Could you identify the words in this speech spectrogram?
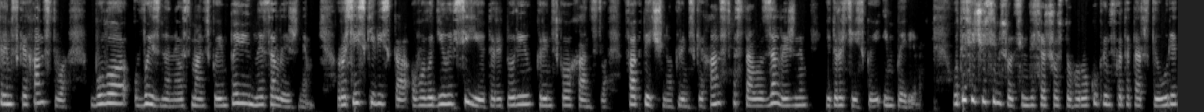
Кримське ханство було визнане Османською імперією незалежним. Російські війська оволоділи всією територією Кримського ханства. Фактично, Кримське ханство стало залежним від Російської імперії. У 1776 року кримсько-татарський уряд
